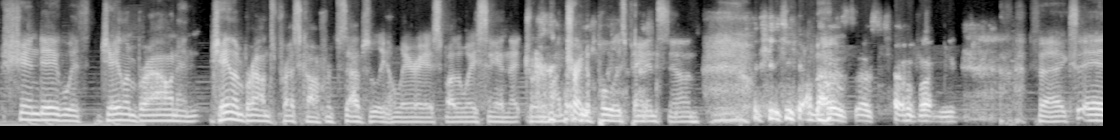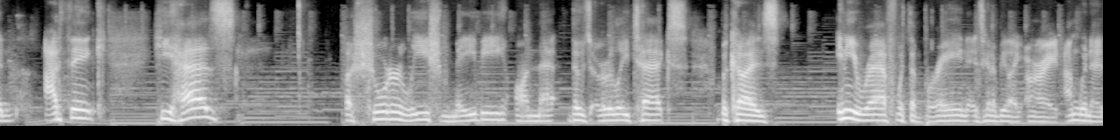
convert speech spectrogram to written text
shindig with Jaylen Brown and Jaylen Brown's press conference was absolutely hilarious. By the way, saying that Draymond trying to pull his pants down. yeah, that was, that was so funny. Facts, and I think he has a shorter leash maybe on that those early techs because any ref with the brain is going to be like, all right, I'm going to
